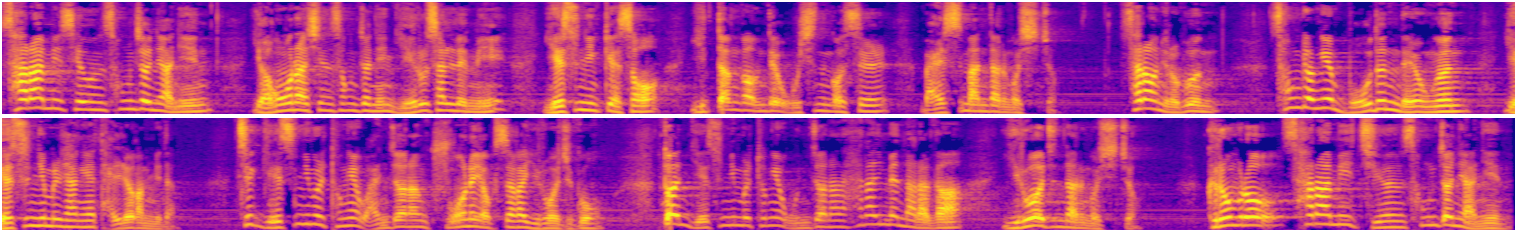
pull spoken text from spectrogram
사람이 세운 성전이 아닌 영원하신 성전인 예루살렘이 예수님께서 이 땅 가운데 오시는 것을 말씀한다는 것이죠. 사랑하는 여러분, 성경의 모든 내용은 예수님을 향해 달려갑니다. 즉, 예수님을 통해 완전한 구원의 역사가 이루어지고 또한 예수님을 통해 온전한 하나님의 나라가 이루어진다는 것이죠. 그러므로 사람이 지은 성전이 아닌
